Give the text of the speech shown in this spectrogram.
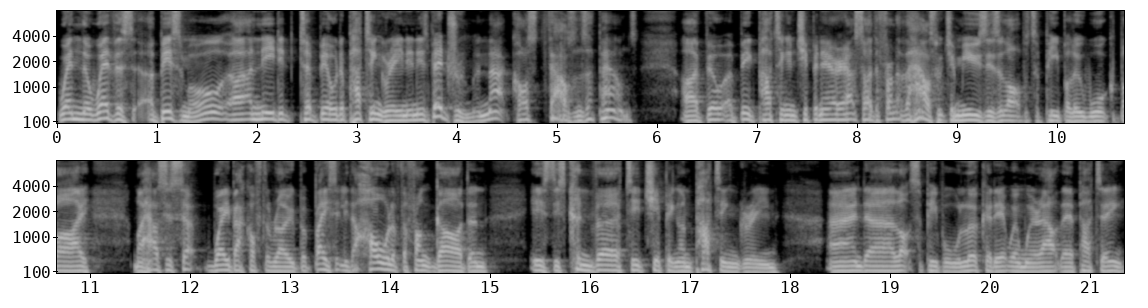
when the weather's abysmal, I needed to build a putting green in his bedroom, and that cost thousands of pounds. I've built a big putting and chipping area outside the front of the house, which amuses a lot of people who walk by. My house is set way back off the road, but basically the whole of the front garden is this converted chipping and putting green. And uh, lots of people will look at it when we're out there putting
